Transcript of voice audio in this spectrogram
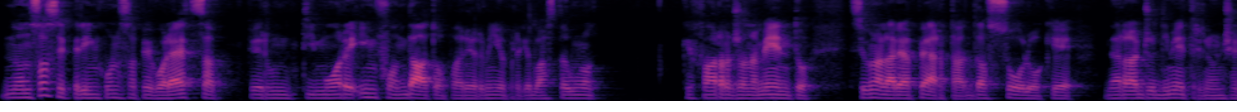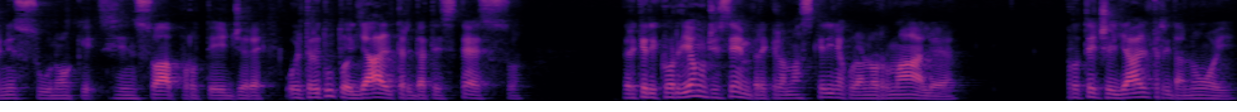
non so se per inconsapevolezza, per un timore infondato a parer mio, perché basta uno che fa un ragionamento, se uno ha l'aria aperta da solo, che nel raggio di metri non c'è nessuno, che senso ha proteggere, oltretutto gli altri da te stesso. Perché ricordiamoci sempre che la mascherina, quella normale, protegge gli altri da noi,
